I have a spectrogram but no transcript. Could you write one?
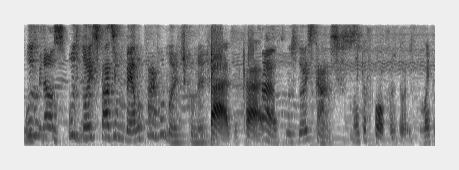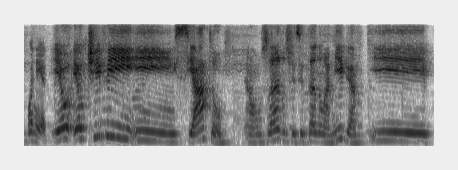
os, os, dois fazem um belo par romântico, né? Fazem, fazem. Nos dois casos. Muito fofos os dois, muito bonito. Eu, eu tive em Seattle há uns anos visitando uma amiga e,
